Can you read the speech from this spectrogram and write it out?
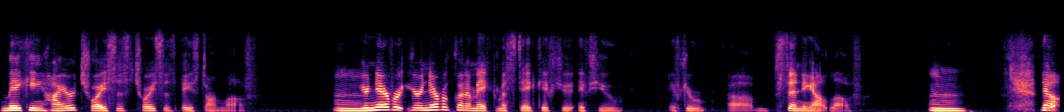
making higher choices choices based on love you're Mm. never you're never going to make a mistake if you if you if you're um, sending out love Mm. now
